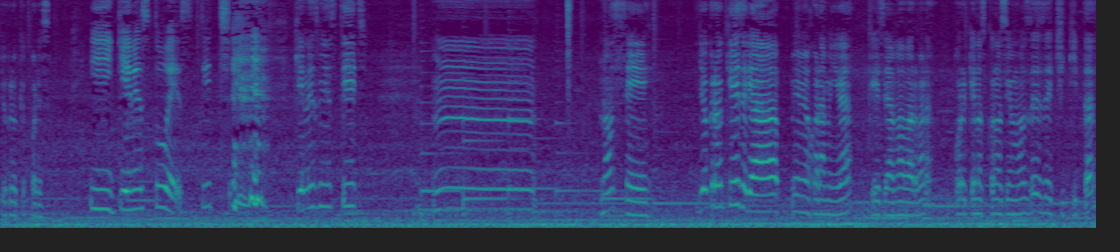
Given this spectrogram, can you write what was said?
Yo creo que por eso. ¿Y quién es tu Stitch? ¿Quién es mi Stitch? Mm, no sé. Yo creo que sería mi mejor amiga, que se llama Bárbara, porque nos conocimos desde chiquitas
